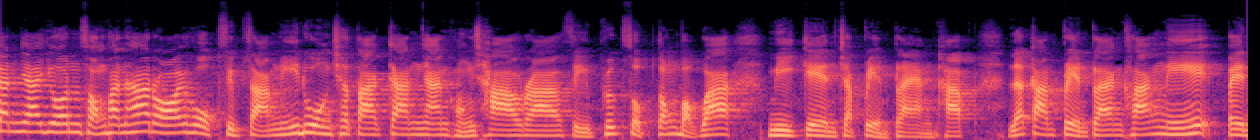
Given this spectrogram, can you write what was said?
กันยายน 2563 นี้ดวงชะตาการงานของชาวราศีพฤษภต้องบอกว่ามีเกณฑ์จะเปลี่ยนแปลงครับ และการเปลี่ยนแปลงครั้งนี้เป็น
